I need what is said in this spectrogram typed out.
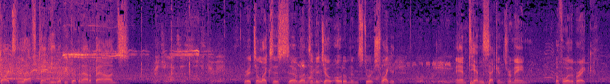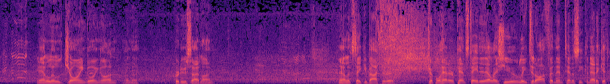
darts left, and he will be driven out of bounds. Rich Alexis on the carry. Rich Alexis uh, runs into Joe Odom and Stuart Schweigert. And 10 seconds remain before the break. And a little jawing going on on the Purdue sideline. Now let's take you back to the triple header. Penn State at LSU leads it off, and then Tennessee, Connecticut,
